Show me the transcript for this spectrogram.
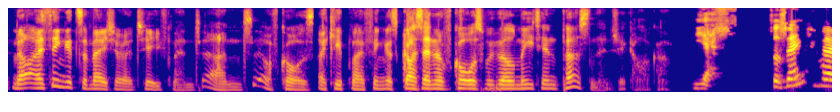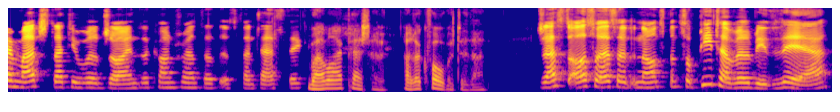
no, I think it's a major achievement. And of course, I keep my fingers crossed. And of course, we will meet in person in Chicago. Yes. So thank you very much that you will join the conference. That is fantastic. Well, my pleasure. I look forward to that. Just also as an announcement, so Peter will be there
